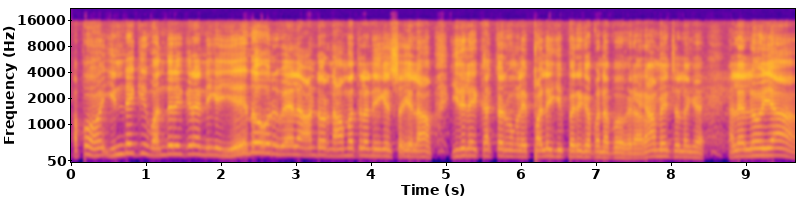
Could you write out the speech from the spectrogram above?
அப்போ இன்றைக்கு வந்திருக்கிற நீங்கள் ஏதோ ஒரு வேலை ஆண்டவர் நாமத்தில் நீங்கள் செய்யலாம். இதில் கத்தர் உங்களை பழுகி பெருக பண்ண போகிறார். ஆமேன்னு சொல்லுங்க. அல்ல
